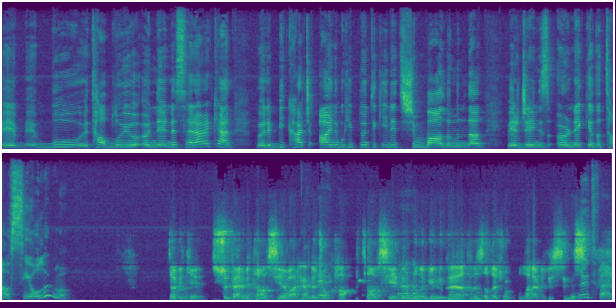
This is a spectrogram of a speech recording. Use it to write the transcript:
e, bu tabloyu önlerine sererken böyle birkaç aynı bu hipnotik iletişim bağlamından vereceğiniz örnek ya da tavsiye olur mu? Tabii ki süper bir tavsiye var. Hem de çok hap bir tavsiyedir. Bunu günlük hayatınızda da çok kullanabilirsiniz. Lütfen.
